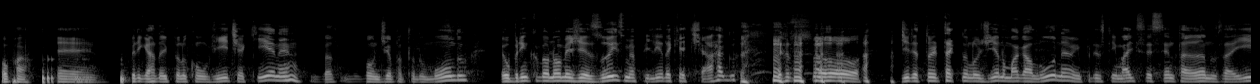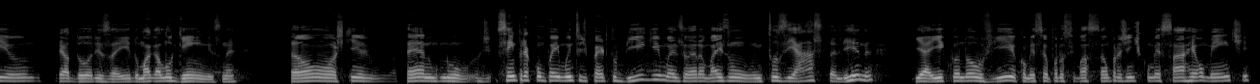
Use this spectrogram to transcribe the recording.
Opa, é, obrigado aí pelo convite aqui, né? Bom dia para todo mundo. Eu brinco, meu nome é Jesus, meu apelido aqui é Thiago. Eu sou diretor de tecnologia no Magalu, né? Uma empresa que tem mais de 60 anos aí, um dos criadores aí do Magalu Games, né? Então, acho que até no, sempre acompanhei muito de perto o Big, mas eu era mais um entusiasta ali, né? E aí, quando eu vi, comecei a aproximação para a gente começar a realmente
